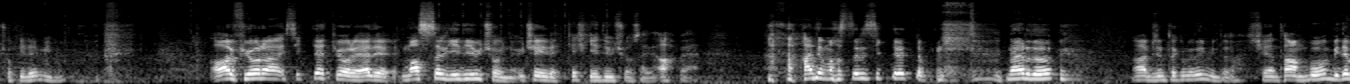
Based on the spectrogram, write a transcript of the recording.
Çok iyi değil miyim? Abi Fiora siklet Fiora hadi. Master 7'ye 3 oynuyor. 3'e 7. Keşke 7'ye 3 olsaydı. Ah be. hadi Master'ı siktir ettim. Nerede o? Ha bizim takımda değil miydi o? Şey, tamam bu. Bir de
